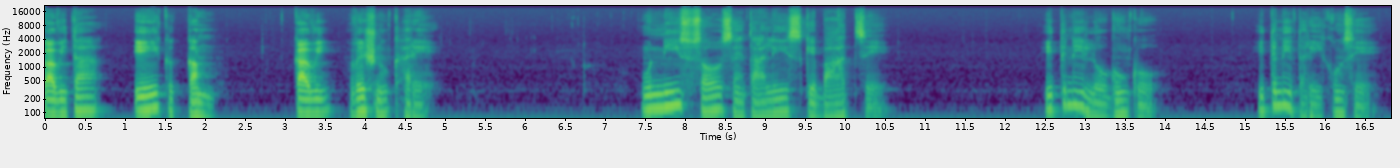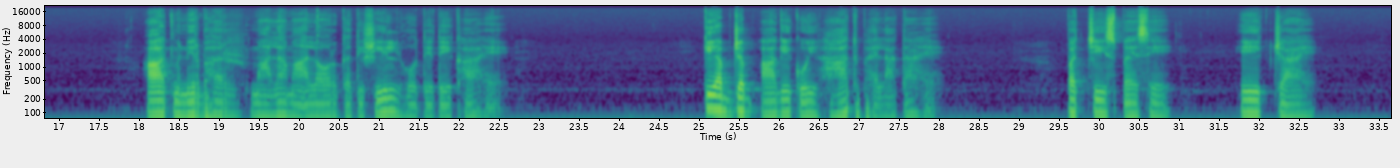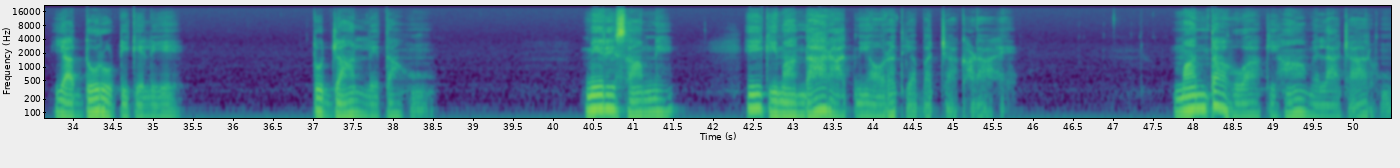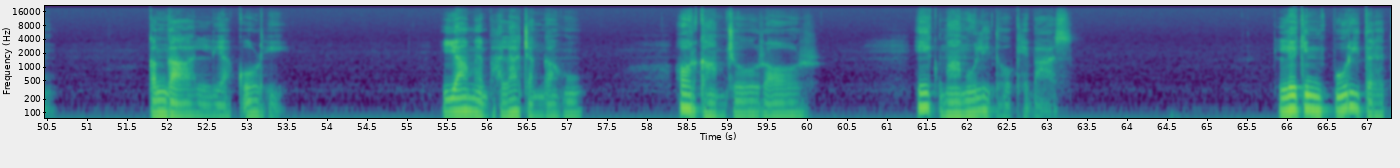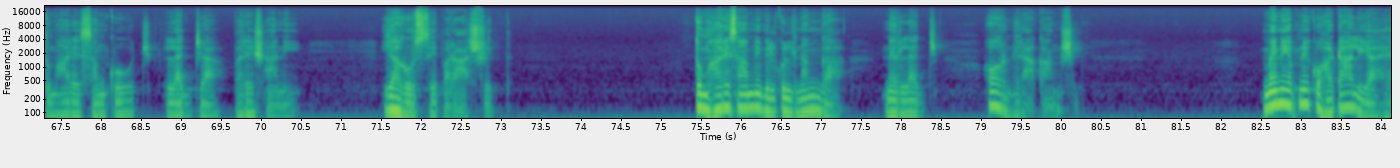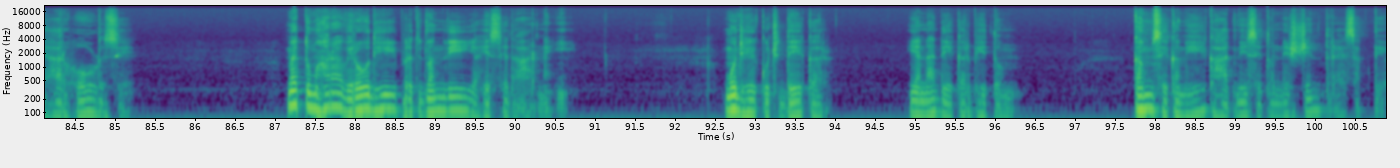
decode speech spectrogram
कविता एक कम, कवि विष्णु खरे। 1947 के बाद से इतने लोगों को, इतने तरीकों से आत्मनिर्भर माला माल और गतिशील होते देखा है कि अब जब आगे कोई हाथ फैलाता है पच्चीस पैसे, एक चाय या दो रोटी के लिए तो जान लेता हूँ। मेरे सामने एक ईमानदार आदमी, औरत या बच्चा खड़ा है। मानता हुआ कि हाँ, मैं लाचार हूँ। कंगाल या कोढ़ी। या मैं भला चंगा हूँ और कामचोर और एक मामूली धोखेबाज। लेकिन पूरी तरह तुम्हारे संकोच, लज्जा, परेशानी या गुस्से पर आश्रित। तुम्हारे सामने बिल्कुल नंगा, निर्लज और निराकांक्षी। मैंने अपने को हटा लिया है हर होड़ से। मैं तुम्हारा विरोधी प्रतिद्वंद्वी या हिस्सेदार नहीं। मुझे कुछ देकर या न देकर भी तुम कम से कम एक आदमी से तो निश्चिंत रह सकते हो।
